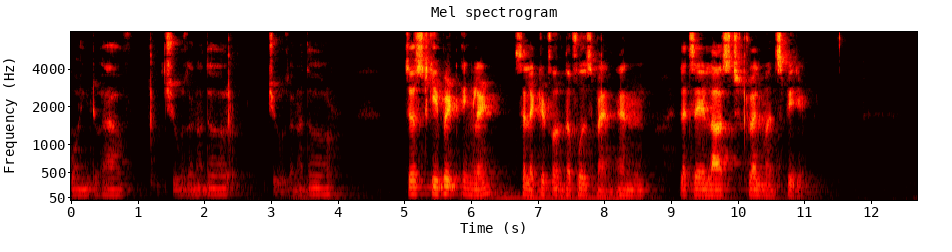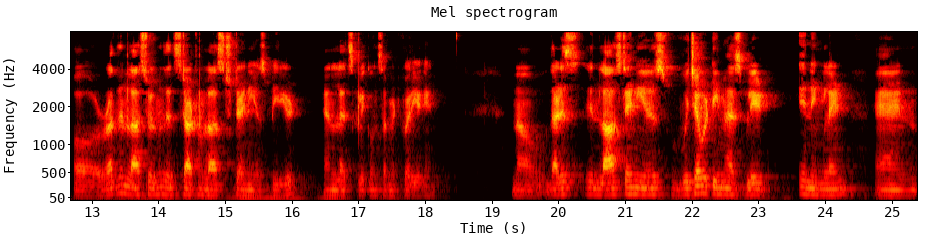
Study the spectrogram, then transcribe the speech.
going to have choose another, choose another. Just keep it England selected for the full span and let's say last 12 months period or rather than last 12 months let's start from last 10 years period and let's click on submit query again. Now that is in last 10 years whichever team has played in england and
